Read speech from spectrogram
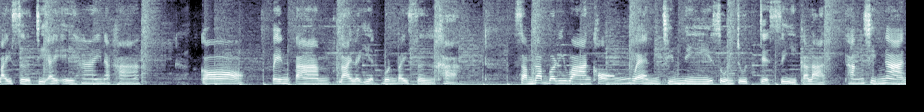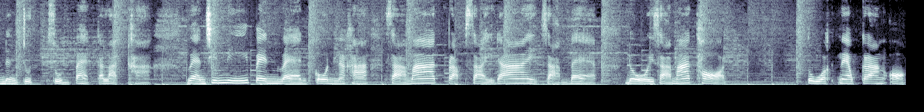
ใบเซอร์ GIA ให้นะคะ ก็เป็นตามรายละเอียดบนใบเซอร์ค่ะ สำหรับบริวารของแหวนชิ้นนี้ 0.74กะลัด ทั้งชิ้นงาน 1.08กะลัดค่ะ แหวนชิ้นนี้เป็นแหวนกลนะคะ สามารถปรับใส่ได้ 3 แบบ โดยสามารถถอด ตัวแนวกลางออก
